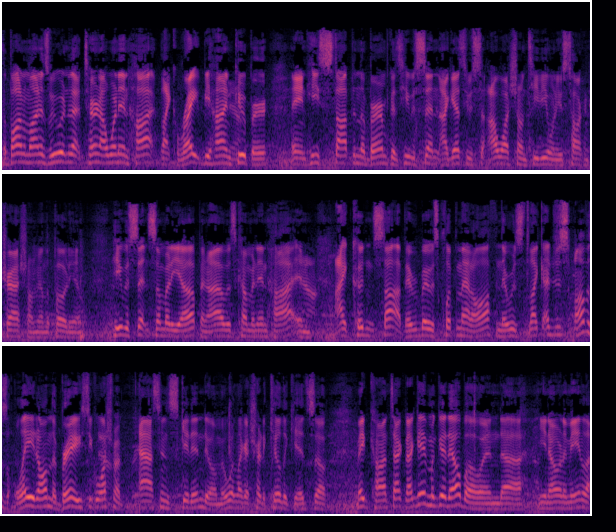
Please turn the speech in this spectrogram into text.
the bottom line is we went to that turn. I went in hot, like right behind yeah. Cooper, and he stopped in the berm because he was setting. I guess he was. I watched on TV when he was talking trash on me on the podium. He was setting somebody up, and I was coming in hot, and yeah. I couldn't stop. Everybody was clipping that off, and there was like I just I was laid on the brakes. You could watch my ass and skid into him. It wasn't like I tried to kill the kid. So made contact. I gave him a good elbow, and uh, you know what I mean. Like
